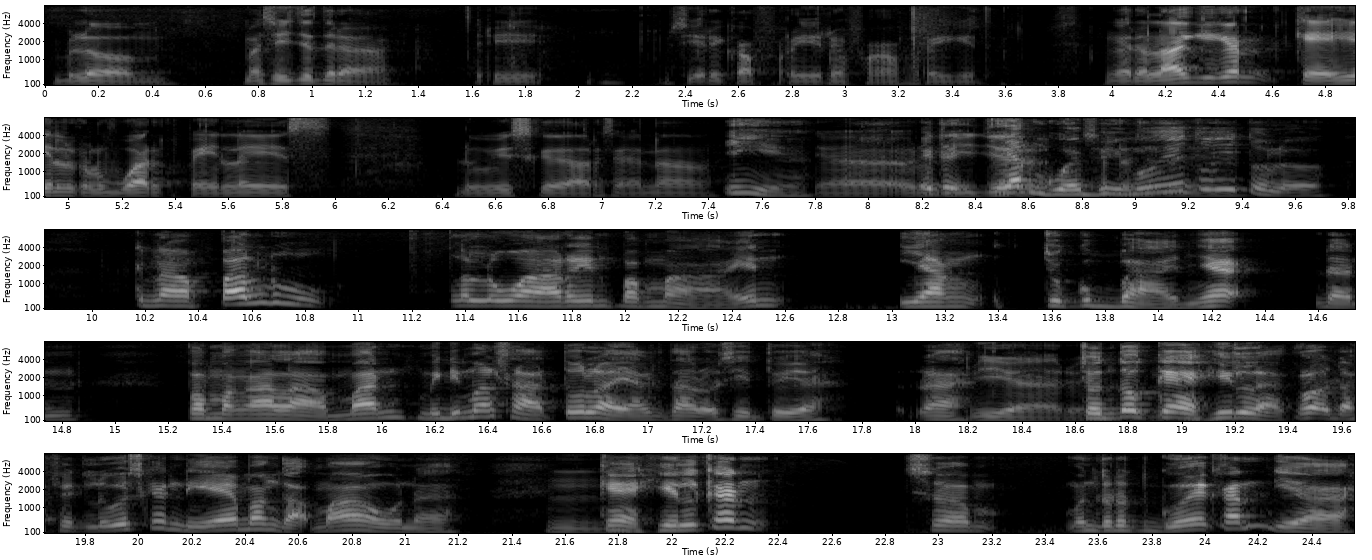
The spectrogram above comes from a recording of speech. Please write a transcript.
Belum, masih cedera. Jadi masih recovery recovery gitu. nggak ada lagi kan Cahill keluar ke Palace, Luis ke Arsenal. iya. Ya, Itu- Rudiger yang gue bingung itu itu loh. Kenapa lu ngeluarin pemain yang cukup banyak dan pemengalaman minimal satu lah yang taruh situ ya nah Iya. contoh Cahill lah kalau David Luiz kan dia emang nggak mau nah Hmm. Cahill kan se- menurut gue kan ya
